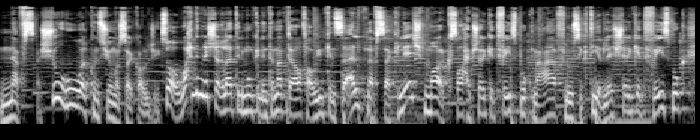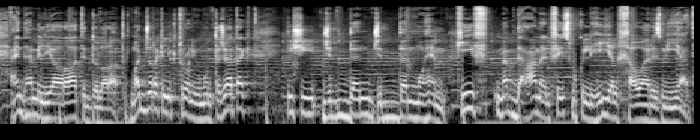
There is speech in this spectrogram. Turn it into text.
نفس. شو هو ال consumer psychology so so, واحدة من الشغلات اللي ممكن أنت ما بتعرفها أو يمكن سألت نفسك ليش مارك صاحب شركة فيسبوك معاه فلوس كتير؟ ليش شركة فيسبوك عندها مليارات الدولارات؟ متجرك الالكتروني ومنتجاتك إشي جدا جدا مهم. كيف مبدأ عمل الفيسبوك اللي هي الخوارزميات؟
